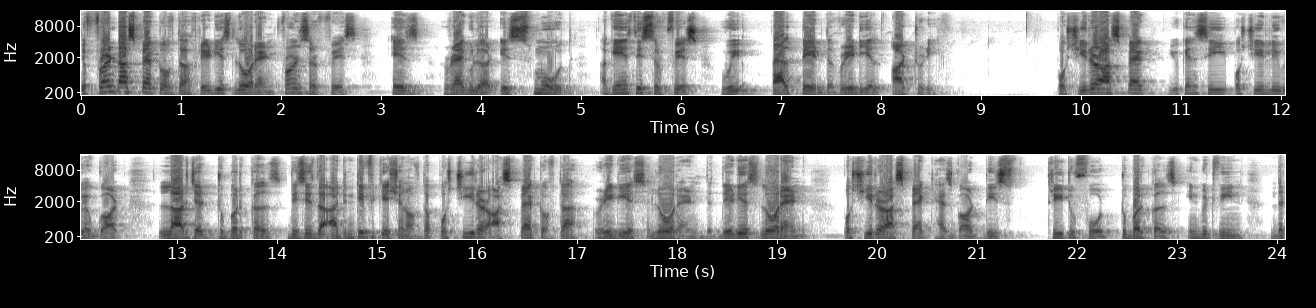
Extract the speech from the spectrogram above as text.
The front aspect of the radius lower end front surface is regular, is smooth. Against this surface, we palpate the radial artery. Posterior aspect, you can see posteriorly we have got larger tubercles. This is the identification of the posterior aspect of the radius lower end. The radius lower end posterior aspect has got these 3 to 4 tubercles in between the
